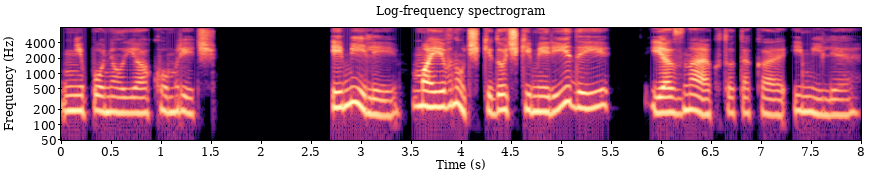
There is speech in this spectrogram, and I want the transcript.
Не понял я, о ком речь. Эмилии, моей внучки, дочки Мериды и... Я знаю, кто такая Эмилия.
